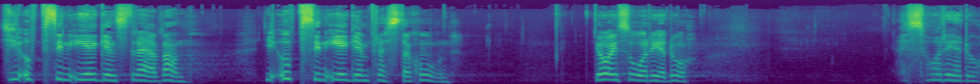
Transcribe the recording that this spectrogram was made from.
Ge upp sin egen strävan. Ge upp sin egen prestation. Jag är så redo. Jag är så redo.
